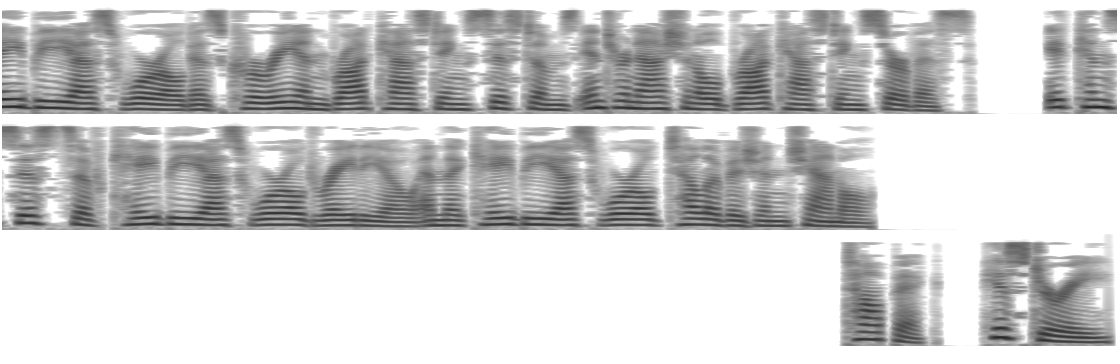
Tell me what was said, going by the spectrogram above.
KBS World is Korean Broadcasting System's international broadcasting service. It consists of KBS World Radio and the KBS World Television channel. History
